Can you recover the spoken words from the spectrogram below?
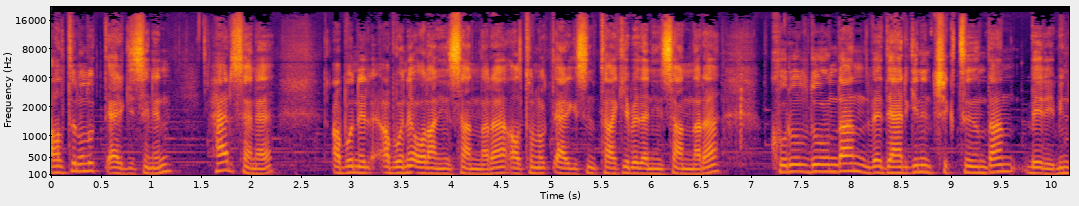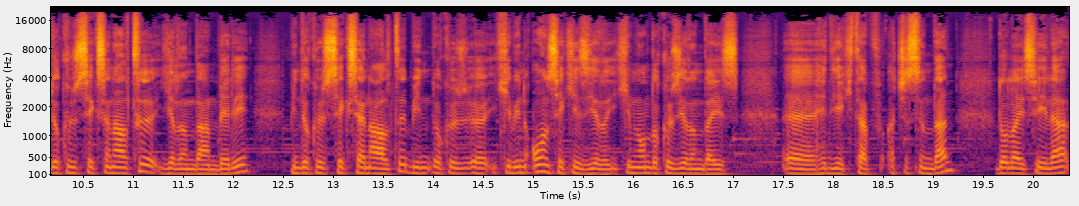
Altınoluk dergisinin her sene abone abone olan insanlara, Altınoluk dergisini takip eden insanlara kurulduğundan ve derginin çıktığından beri 1986 yılından beri 1986 19, 2018 yılı 2019 yılındayız e, hediye kitap açısından dolayısıyla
